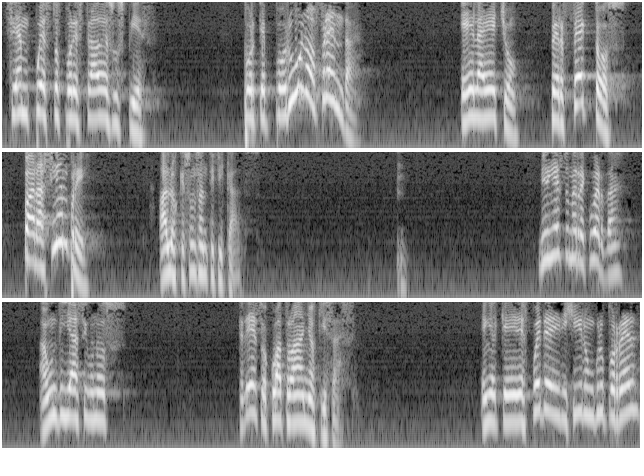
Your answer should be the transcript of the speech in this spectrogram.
sean puestos por estrado de sus pies. Porque por una ofrenda Él ha hecho perfectos para siempre a los que son santificados. Miren, esto me recuerda a un día hace unos tres o cuatro años quizás, en el que después de dirigir un grupo red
